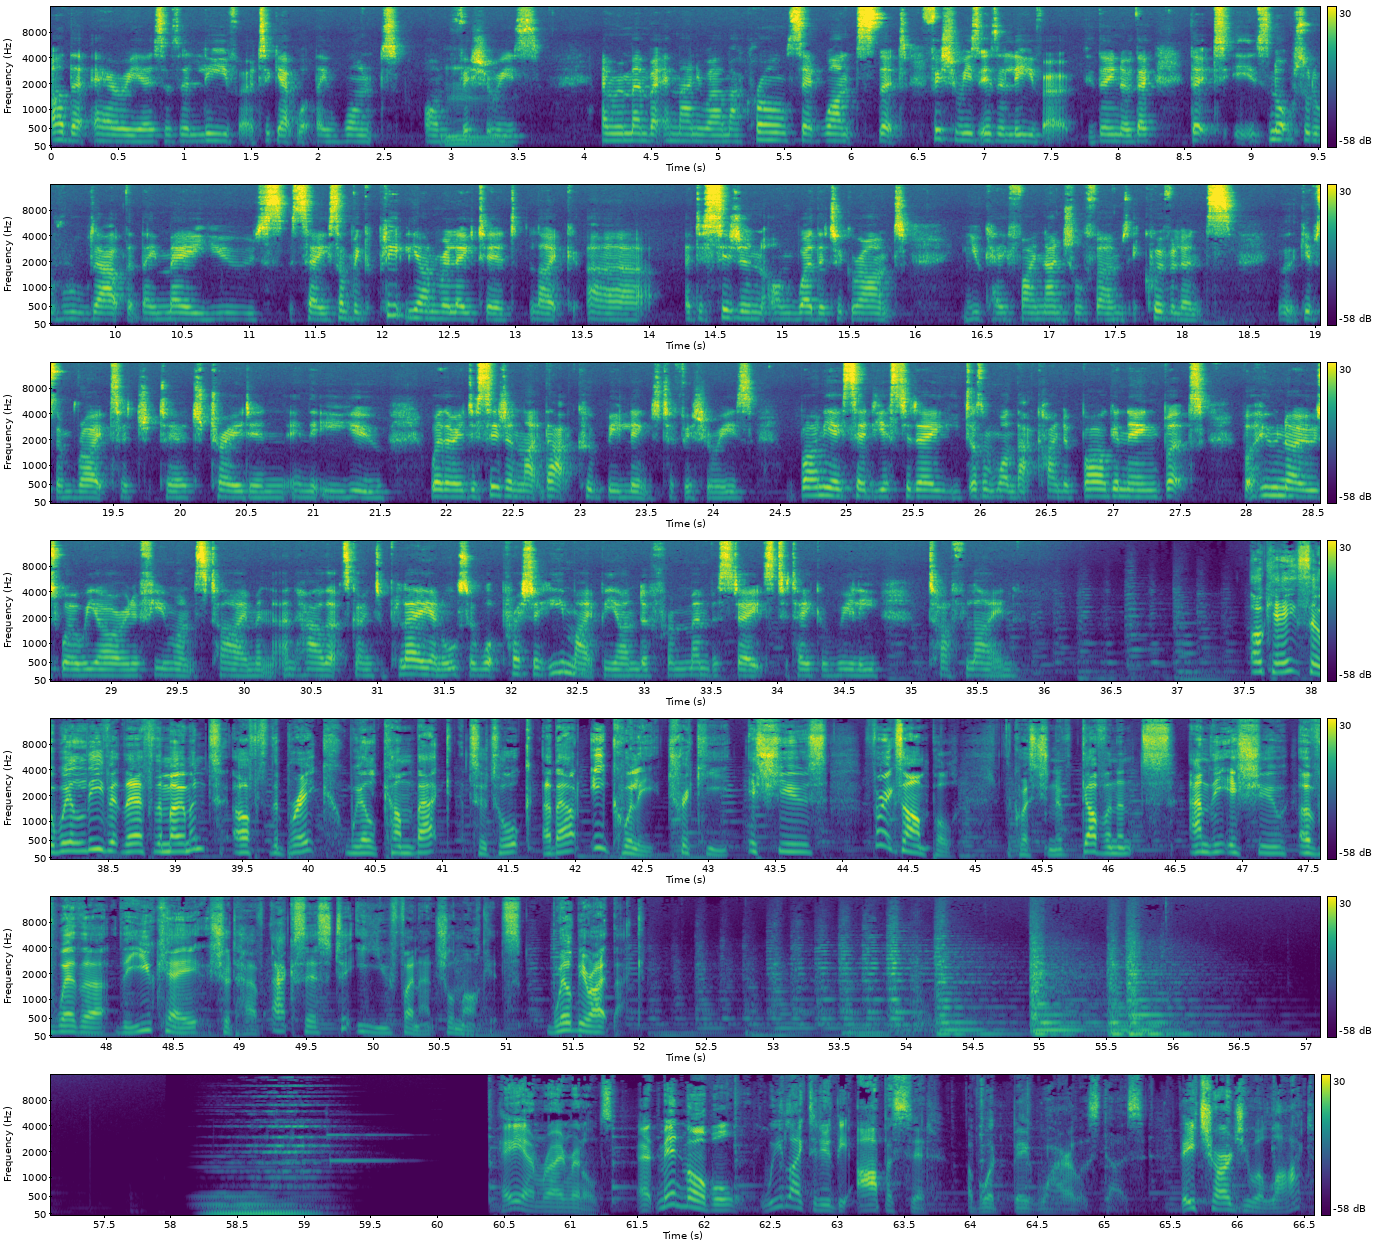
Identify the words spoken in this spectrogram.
other areas as a lever to get what they want on mm. fisheries. And remember, Emmanuel Macron said once that fisheries is a lever. You know that that it's not sort of ruled out that they may use, say, something completely unrelated, like uh, a decision on whether to grant UK financial firms equivalence that gives them right to, to, to, trade in, in the EU, whether a decision like that could be linked to fisheries. Barnier said yesterday he doesn't want that kind of bargaining, but but who knows where we are in a few months' time and, and how that's going to play, and also what pressure he might be under from member states to take a really tough line. Okay, so we'll leave it there for the moment. After the break, we'll come back to talk about equally tricky issues. For example, the question of governance and the issue of whether the UK should have access to EU financial markets. We'll be right back. Hey, I'm Ryan Reynolds. At Mint Mobile, we like to do the opposite of what Big Wireless does. They charge you a lot,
